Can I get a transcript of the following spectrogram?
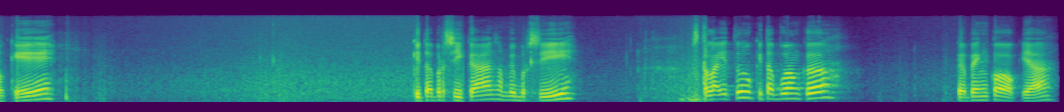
Oke. Kita bersihkan sampai bersih. Setelah itu kita buang ke ke bengkok ya.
